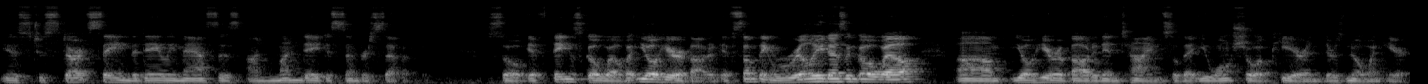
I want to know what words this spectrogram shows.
is to start saying the daily masses on Monday, December 7th. So if things go well, but you'll hear about it. If something really doesn't go well, um, you'll hear about it in time so that you won't show up here and there's no one here.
